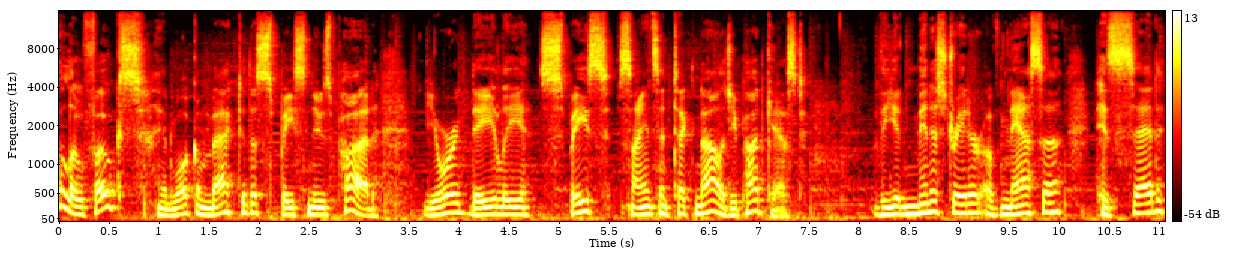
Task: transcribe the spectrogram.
Hello, folks, and welcome back to the Space News Pod, your daily space, science, and technology podcast. The administrator of NASA has said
